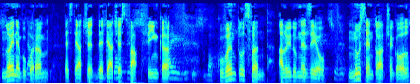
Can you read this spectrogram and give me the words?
noi ne bucurăm peste ace- de, de acest fapt, fiindcă cuvântul sfânt al lui Dumnezeu nu se întoarce gol,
